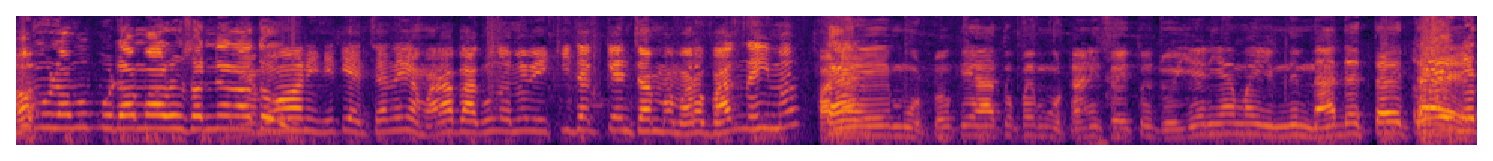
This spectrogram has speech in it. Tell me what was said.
હમું નમું પૂડા મારું સન્યા ના તો. ની ટેન્શન નહીં. અમારા ભાગનું તમે વેકી જક કેન ચમ. અમારો ભાગ નહીં માં. પણ એ મોટો કે આ તો ભાઈ મોટાની સહી તો જોઈએ ને આમાં. એમને ના દેતા એને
